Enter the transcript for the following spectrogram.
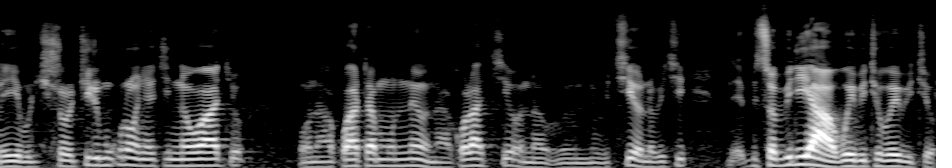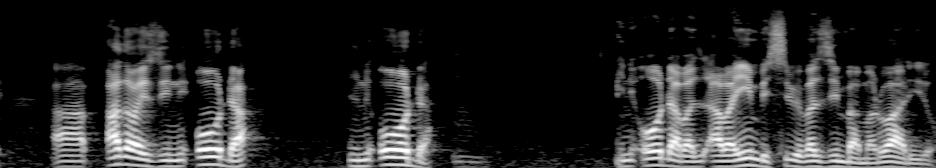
Eh, buli kisolo kiri mu kunoonya kinne waakyo. Ono akwata munne ono akola ki ono biki ono biki. Eh, so biri awo bwe bityo bwe bityo. Uh, otherwise in order in order. In order abayimbi si be bazimba amalwaliro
